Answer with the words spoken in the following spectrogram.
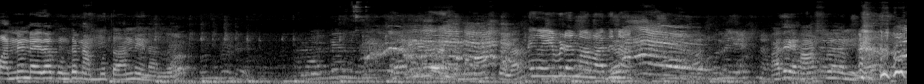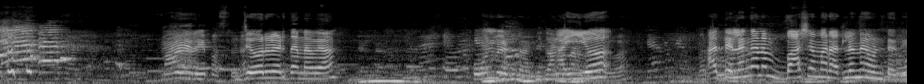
పన్నెండు ఐదాకు ఉంటే నమ్ముతా అని నేను అన్నా అదే హాస్టల్ జోరు పెడతానవా? ఫోన్ పెడతాంది. అయ్యో. ఆ తెలంగాణ భాష మరి అట్లనే ఉంటుంది.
